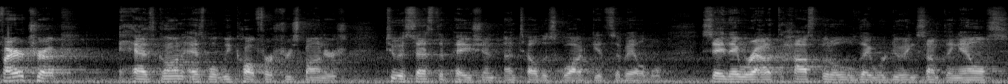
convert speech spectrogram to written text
fire truck has gone as what we call first responders to assess the patient until the squad gets available. Say they were out at the hospital, they were doing something else.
